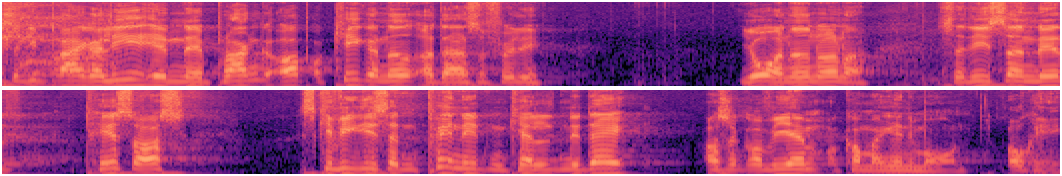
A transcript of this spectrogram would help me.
Så de brækker lige en øh, planke op og kigger ned, og der er selvfølgelig jord nedenunder. Så de er sådan lidt, pis os. Skal vi ikke lige sætte en pind i den, kalde den i dag, og så går vi hjem og kommer igen i morgen. Okay.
